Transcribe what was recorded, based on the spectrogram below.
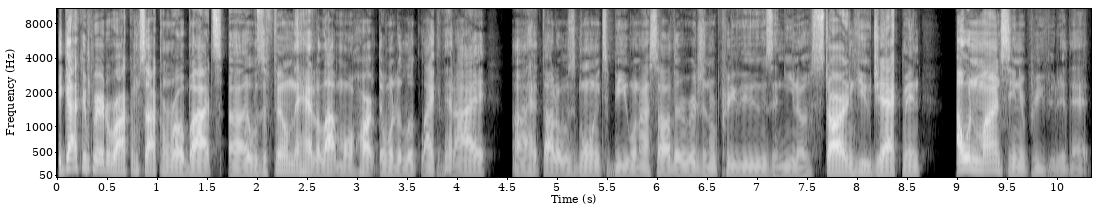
it got compared to Rock'em Sock'em Robots. Uh, it was a film that had a lot more heart than what it looked like that I uh, had thought it was going to be when I saw the original previews. And you know, starring Hugh Jackman, I wouldn't mind seeing a preview to that.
